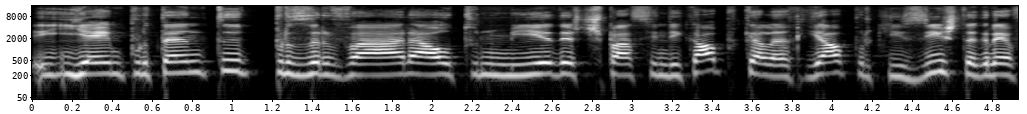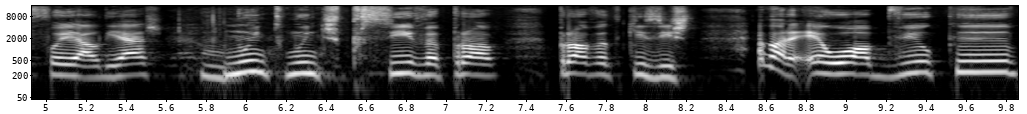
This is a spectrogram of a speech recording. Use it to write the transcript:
E é importante preservar a autonomia deste espaço sindical, porque ela é real, porque existe. A greve foi, aliás, muito, muito expressiva, prova, prova de que existe. Agora, é óbvio que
